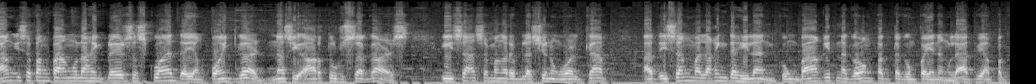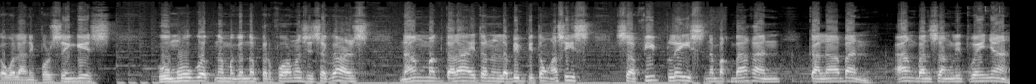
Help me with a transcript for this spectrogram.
Ang isa pang pangunahing player sa squad ay ang point guard na si Arthur Sagars, isa sa mga revelasyon ng World Cup at isang malaking dahilan kung bakit nagawang pagtagumpayan ng Latvia ang pagkawala ni Porzingis. Humugot ng magandang performance si Sagars nang magtala ito ng 17 assist sa 5th place na bakbakan kalaban ang bansang Lithuania.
